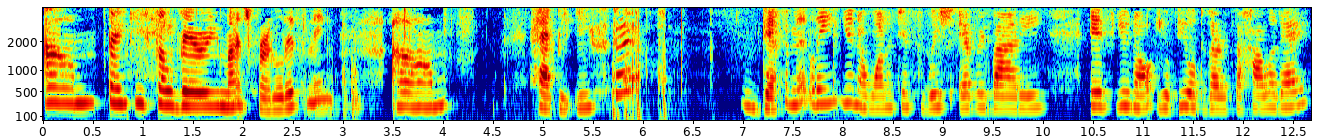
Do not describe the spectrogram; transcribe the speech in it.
um, thank you so very much for listening. Um, happy Easter definitely, you know, want to just wish everybody, if you know, if you observe the holiday,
